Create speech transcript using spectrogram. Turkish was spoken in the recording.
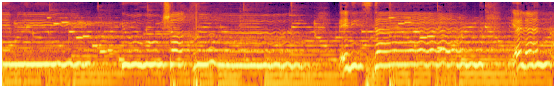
nemli yumuşaklığı denizden gelen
